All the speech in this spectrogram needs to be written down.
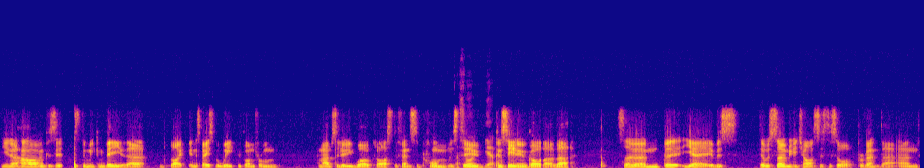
you know how inconsistent we can be. That like in the space of a week, we've gone from an absolutely world class defensive performance That's to right. yep. conceding a goal like that. So, um, but yeah, it was there were so many chances to sort of prevent that, and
